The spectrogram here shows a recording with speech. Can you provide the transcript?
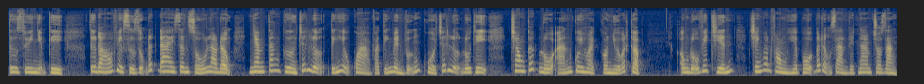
tư duy nhiệm kỳ. Từ đó, việc sử dụng đất đai, dân số, lao động nhằm tăng cường chất lượng, tính hiệu quả và tính bền vững của chất lượng đô thị trong các đồ án quy hoạch còn nhiều bất cập. Ông Đỗ Viết Chiến, tránh văn phòng Hiệp hội Bất động sản Việt Nam cho rằng,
